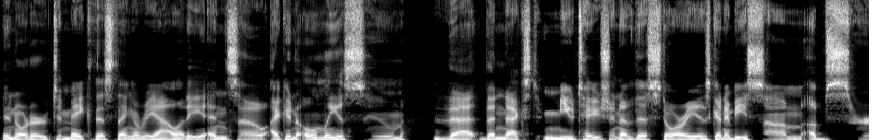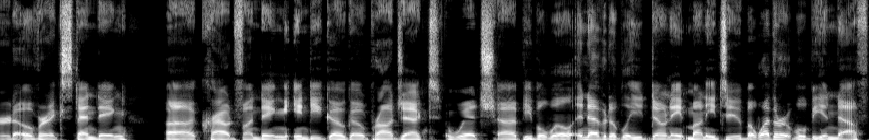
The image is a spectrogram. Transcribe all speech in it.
in order to make this thing a reality. And so, I can only assume that the next mutation of this story is going to be some absurd overextending uh, crowdfunding Indiegogo project, which uh, people will inevitably donate money to. But whether it will be enough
